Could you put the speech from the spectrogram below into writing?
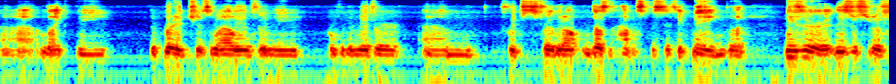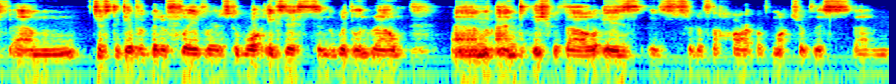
uh, like the the bridge as well over the over the river, um, which is further up and doesn't have a specific name, but these are these are sort of um, just to give a bit of flavour as to what exists in the woodland realm. Um, and Ishwithal is is sort of the heart of much of this um,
